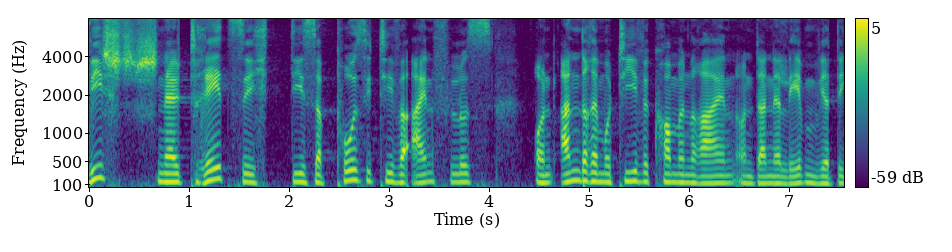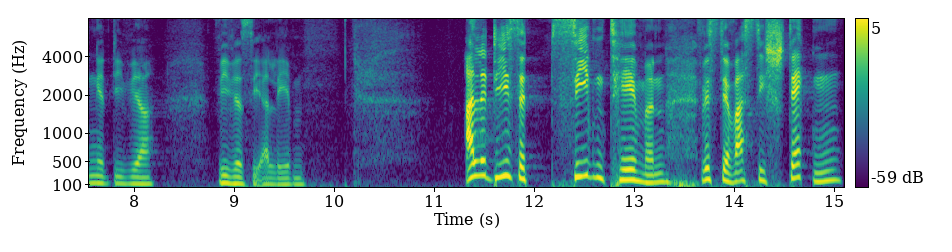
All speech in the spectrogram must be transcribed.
wie schnell dreht sich dieser positive Einfluss und andere Motive kommen rein und dann erleben wir Dinge, die wir, wie wir sie erleben. Alle diese sieben Themen, wisst ihr was, die stecken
